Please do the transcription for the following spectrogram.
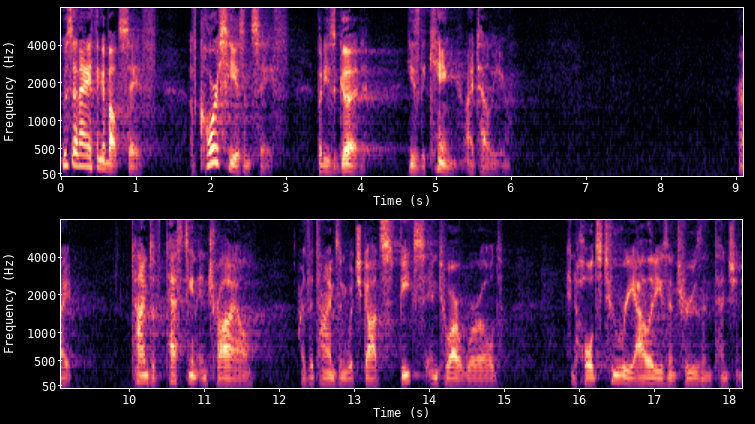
Who said anything about safe? Of course he isn't safe, but he's good. He's the king, I tell you. Right? Times of testing and trial are the times in which God speaks into our world and holds two realities and truths in tension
